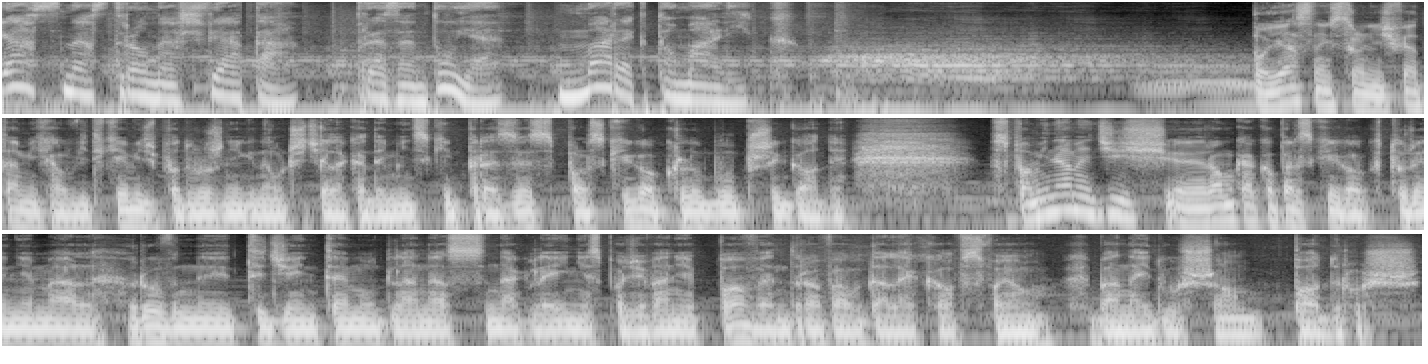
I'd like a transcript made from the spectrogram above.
Jasna strona świata prezentuje Marek Tomalik. Po jasnej stronie świata Michał Witkiewicz, podróżnik, nauczyciel akademicki, prezes Polskiego Klubu Przygody. Wspominamy dziś Romka Koperskiego, który niemal równy tydzień temu dla nas nagle i niespodziewanie powędrował daleko w swoją chyba najdłuższą podróż.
